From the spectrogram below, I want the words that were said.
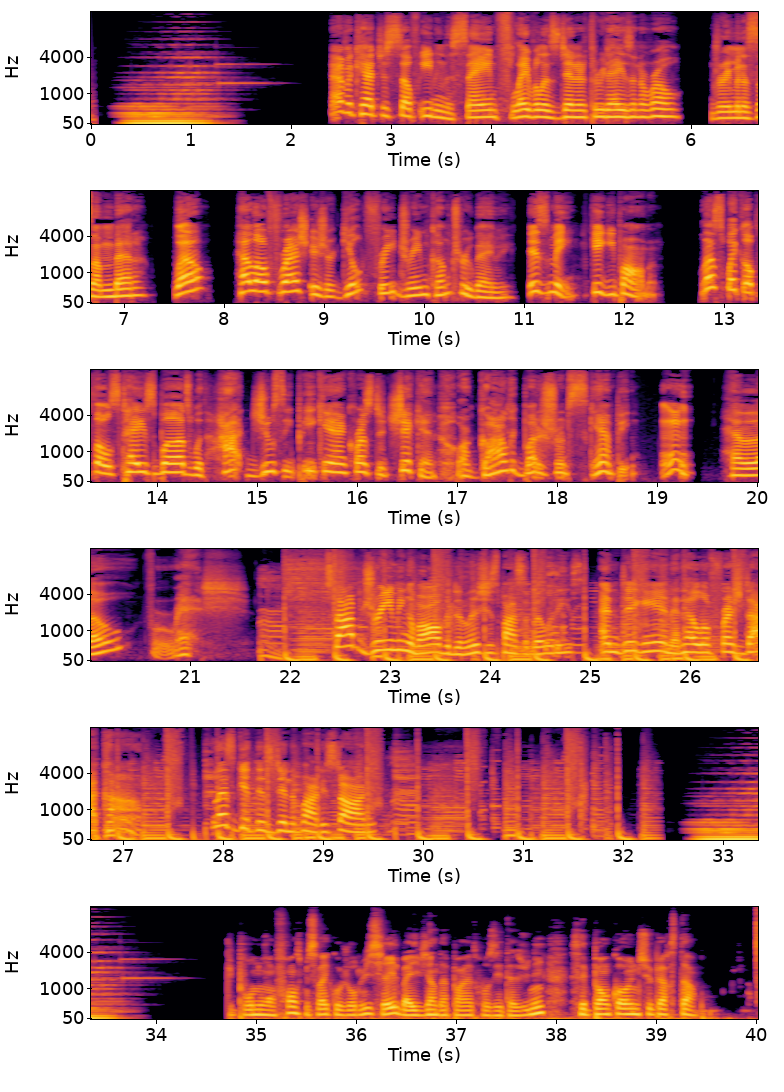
Ever catch yourself eating the same flavorless dinner three days in a row? Dreaming of something better? Well, HelloFresh is your guilt-free dream come true, baby. It's me, Kiki Palmer. Let's wake up those taste buds with hot, juicy pecan-crusted chicken or garlic butter shrimp scampi. Mm. Hello Fresh. Stop dreaming of all the delicious possibilities and dig in at HelloFresh.com. Let's get this dinner party started. Pour nous en France, mais c'est vrai qu'aujourd'hui, Cyril, bah, il vient d'apparaître aux États-Unis, c'est pas encore une superstar.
